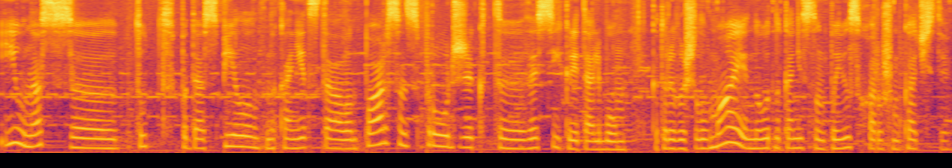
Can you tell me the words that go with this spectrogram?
И у нас э, тут подоспел, наконец-то, Alan Parsons Project э, The Secret альбом, который вышел в мае, но вот, наконец-то, он появился в хорошем качестве.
